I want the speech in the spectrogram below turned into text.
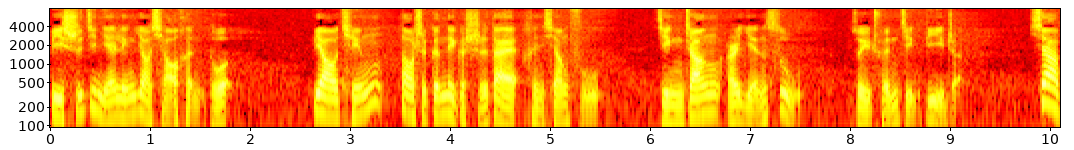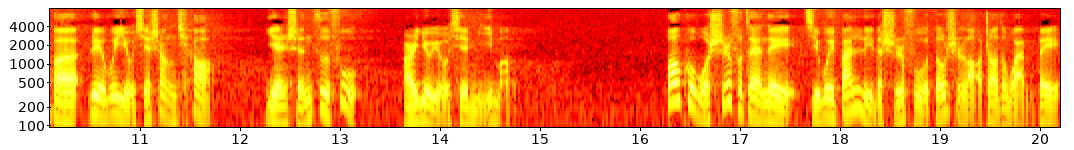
比实际年龄要小很多。表情倒是跟那个时代很相符，紧张而严肃，嘴唇紧闭着，下巴略微有些上翘，眼神自负而又有些迷茫。包括我师傅在内，几位班里的师傅都是老赵的晚辈，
